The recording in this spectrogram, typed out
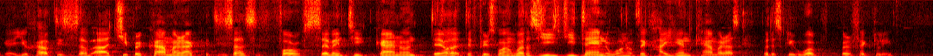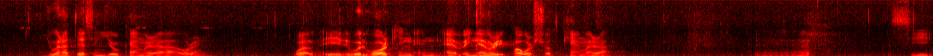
Okay, you have, this is a, a, cheaper camera. This is a 470 Canon. The, the first one was a G10, one of the high-end cameras, but the screen works perfectly. You want to test in your camera, Oren? Well, it will work in, in, every, in every PowerShot camera. Uh, let's see.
